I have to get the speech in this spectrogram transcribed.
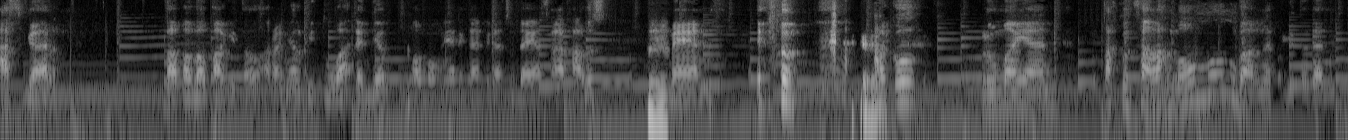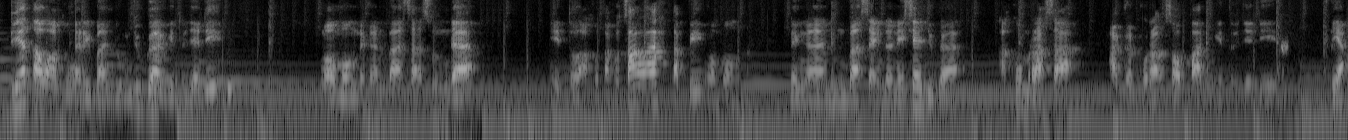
Asgar bapak-bapak gitu orangnya lebih tua dan dia ngomongnya dengan dengan Sunda yang sangat halus hmm. man. Itu aku lumayan takut salah ngomong banget gitu dan dia tahu aku dari Bandung juga gitu. Jadi ngomong dengan bahasa Sunda itu aku takut salah tapi ngomong dengan bahasa Indonesia juga aku merasa agak kurang sopan gitu. Jadi ya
